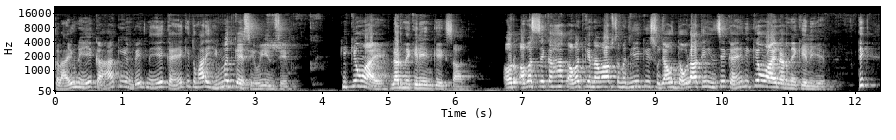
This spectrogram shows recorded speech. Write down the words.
कलायु ने ये कहा कि अंग्रेज़ ने ये कहे कि तुम्हारी हिम्मत कैसे हुई इनसे? कि क्यों आए लड़ने के लिए इनके एक साथ? और अवध से कहा, अवध के नवाब समझिए कि सुजाउद्दौला थी इनसे कहें कि क्यों आए लड़ने के लिए? ठीक,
